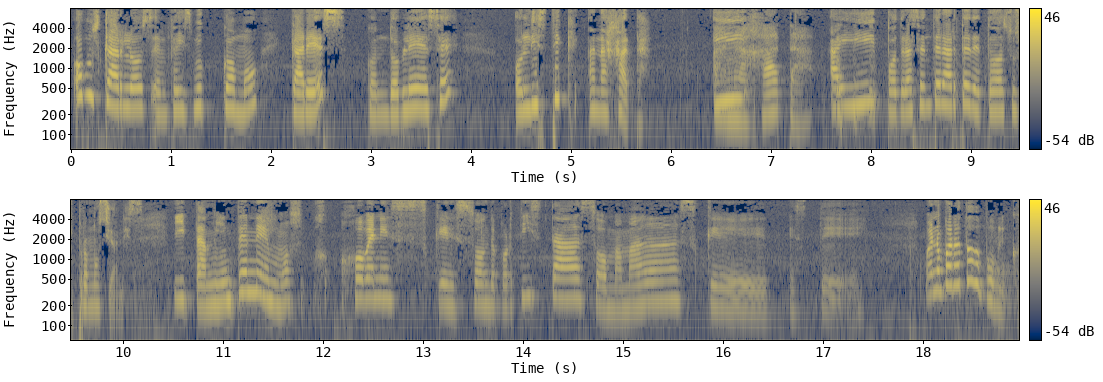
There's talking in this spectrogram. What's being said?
o buscarlos en Facebook como Cares con doble S Holistic Anahata. Y Anahata. ahí podrás enterarte de todas sus promociones. Y también tenemos jóvenes que son deportistas o mamás que, este, bueno, para todo público.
